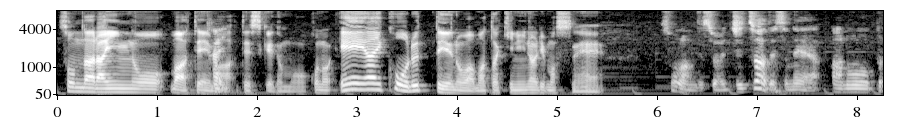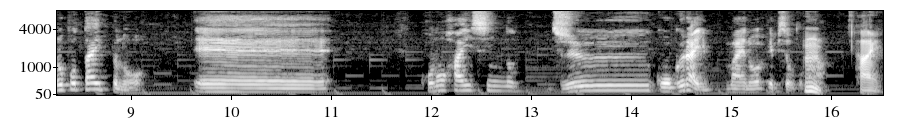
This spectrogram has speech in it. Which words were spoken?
そんな LINE の、まあ、テーマですけども、この AI コールっていうのはまた気になりますね。そうなんですよ。実はですね、あの、プロポタイプの、えー、この配信の15ぐらい前のエピソードかな。はい。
